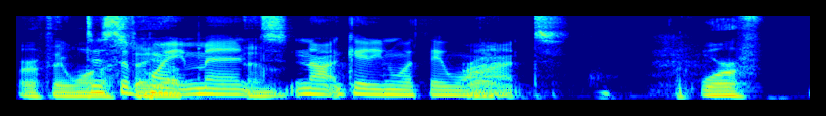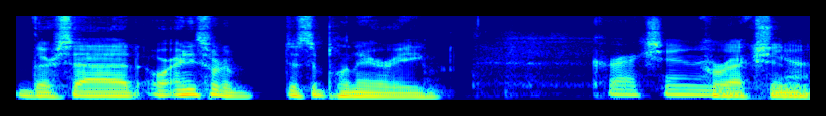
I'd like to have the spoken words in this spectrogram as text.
or if they want to stay up disappointment, and- not getting what they want, or if they're sad, or any sort of disciplinary correction, and- correction. yeah.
